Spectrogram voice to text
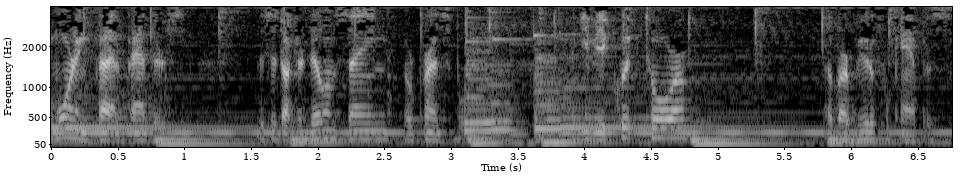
morning, Patton Panthers. This is Dr. Dylan Singh, your principal, I'll give you a quick tour of our beautiful campus.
